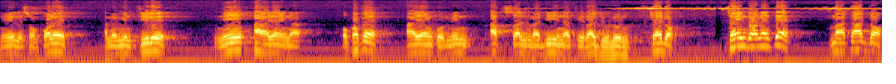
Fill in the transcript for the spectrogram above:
ye leçon fɔlɔ ye an bɛ min tiire ni aya in na o kɔfɛ aya in ko min aqsal madinati rajulun. Cɛ dɔ cɛ in dɔnnen tɛ maa t'a dɔn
